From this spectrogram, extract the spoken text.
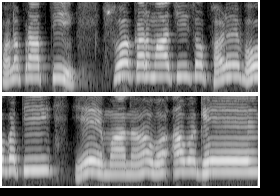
फलप्राप्ती स्वकर्माचीच फळे भोगती हे मानव अवघे.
